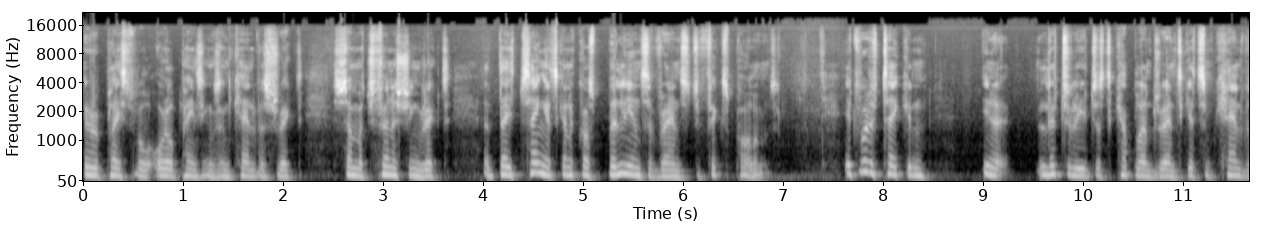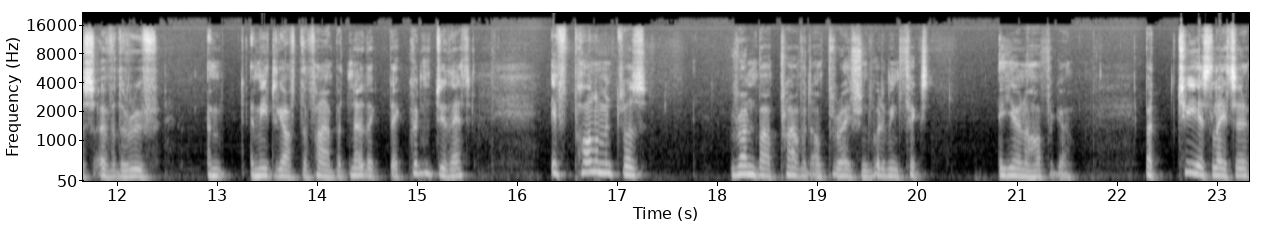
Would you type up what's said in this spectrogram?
irreplaceable oil paintings and canvas wrecked, so much furnishing wrecked. They're saying it's going to cost billions of rands to fix Parliament. It would have taken, you know, literally just a couple hundred rand to get some canvas over the roof immediately after the fire, but no, they, they couldn't do that. If Parliament was run by private operation, it would have been fixed a year and a half ago. But two years later,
